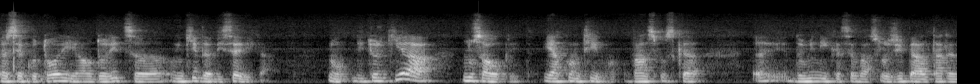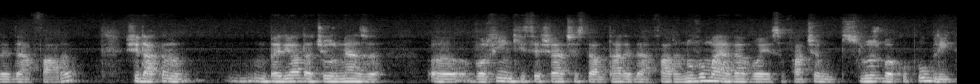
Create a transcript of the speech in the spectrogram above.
persecutorii au dorit să închidă biserica. Nu, liturgia nu s-a oprit, ea continuă. V-am spus că duminică se va sluji pe altarele de afară și dacă în perioada ce urmează vor fi închise și aceste altare de afară, nu vom mai avea voie să facem slujbă cu public,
